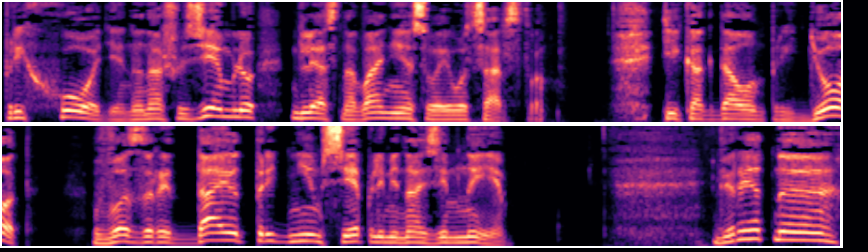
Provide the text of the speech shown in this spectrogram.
приходе на нашу землю для основания своего царства. И когда он придет, возрыдают пред ним все племена земные. Вероятно,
